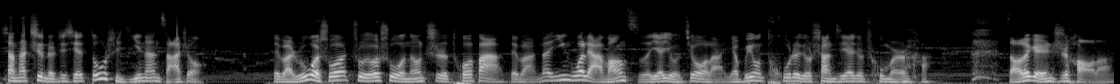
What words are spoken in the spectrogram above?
像他治的这些都是疑难杂症，对吧？如果说祝由术能治脱发，对吧？那英国俩王子也有救了，也不用秃着就上街就出门了，早就给人治好了。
